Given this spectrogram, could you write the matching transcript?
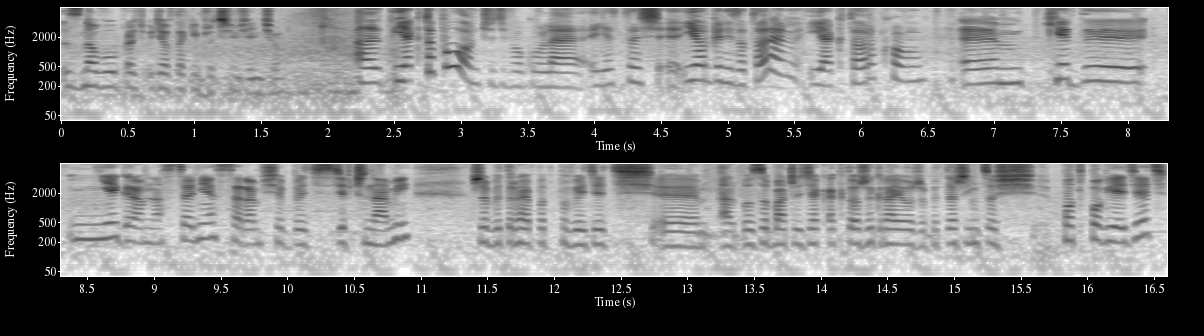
znowu brać udział w takim przedsięwzięciu. Ale jak to połączyć w ogóle? Jesteś i organizatorem, i aktorką. Kiedy nie gram na scenie, staram się być z dziewczynami, żeby trochę podpowiedzieć albo zobaczyć, jak aktorzy grają, żeby też im coś podpowiedzieć.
